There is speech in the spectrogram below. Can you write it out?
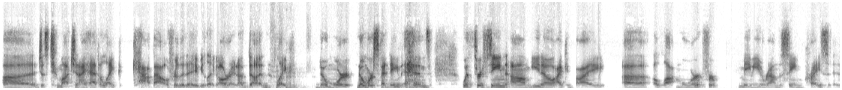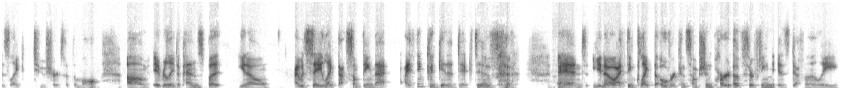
uh just too much and I had to like cap out for the day be like all right I'm done like no more no more spending. And with thrifting um, you know i could buy uh, a lot more for maybe around the same price as like two shirts at the mall. Um, it really depends but you know i would say like that's something that i think could get addictive. And you know i think like the overconsumption part of thrifting is definitely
